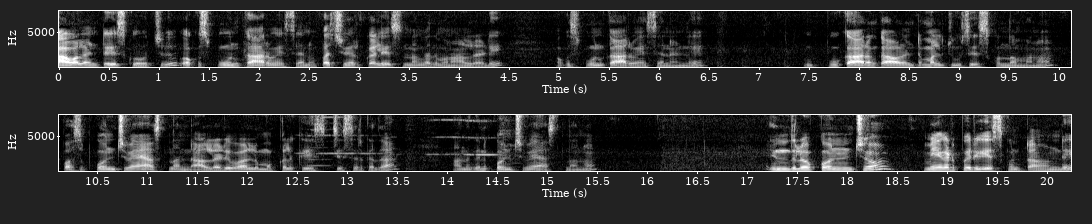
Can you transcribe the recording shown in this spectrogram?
కావాలంటే వేసుకోవచ్చు. ఒక స్పూన్ కారం వేసాను. పచ్చిమిరపకాయలు వేస్తున్నాం కదా మనం ఆల్రెడీ. ఒక స్పూన్ కారం వేసానండి. ఉప్పు కారం కావాలంటే మళ్ళీ చూసేసుకుందాం మనం. పసుపు కొంచెమే వేస్తున్నాను ఆల్రెడీ వాళ్ళు ముక్కలకి వేసి ఇచ్చేసారు కదా. అందుకని కొంచెమే వేస్తున్నాను. ఇందులో కొంచెం మీగడ పెరుగు వేసుకుంటామండి.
